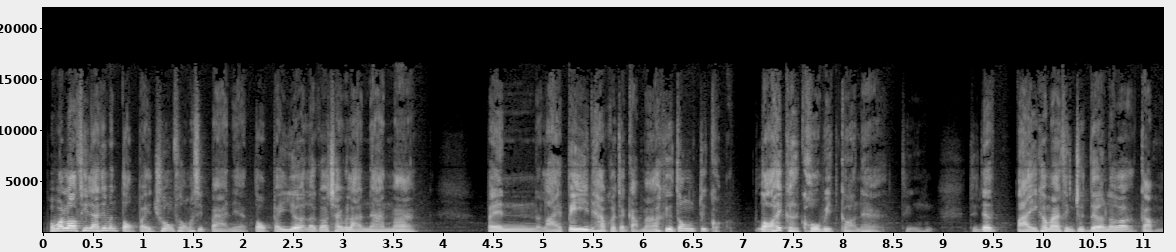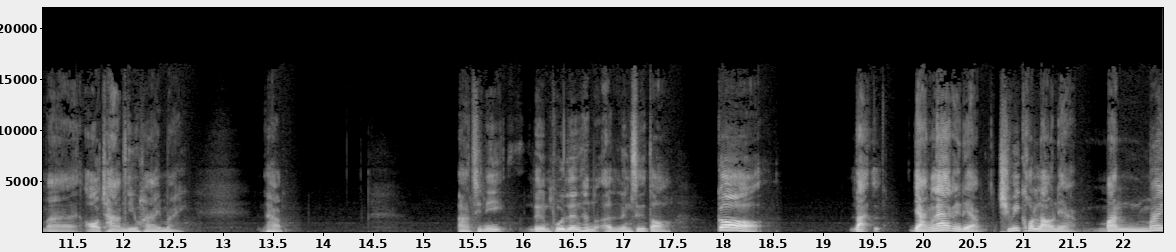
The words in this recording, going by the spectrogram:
เพราะว่ารอบที่แล้วที่มันตกไปช่วง 2018 เนี่ย ตกไปเยอะแล้วก็ใช้เวลานานมาก เป็นหลายปีนะครับก็จะกลับมาก็คือต้องรอให้เกิดโควิดก่อนนะฮะถึงถึงจะไต่เข้ามาถึงจุดเดิมแล้วก็กลับมา all time new high ใหม่นะครับอ่าทีนี้ลืมพูดเรื่องหนังสือต่อ ก็อย่างแรกเลยเนี่ยชีวิตคนเราเนี่ยมันไม่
